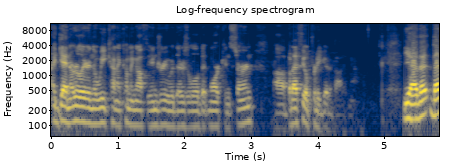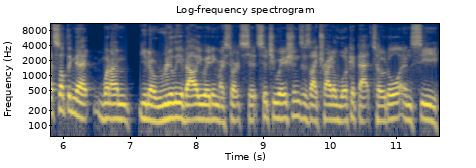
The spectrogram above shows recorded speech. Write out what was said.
Again, earlier in the week, kind of coming off the injury where there's a little bit more concern, uh, but I feel pretty good about it now. Yeah, that, that's something that when I'm, you know, really evaluating my start sit situations is I try to look at that total and see,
